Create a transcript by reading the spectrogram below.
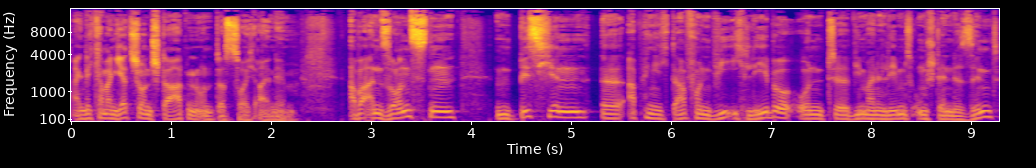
eigentlich kann man jetzt schon starten und das Zeug einnehmen. Aber ansonsten ein bisschen äh, abhängig davon, wie ich lebe und äh, wie meine Lebensumstände sind,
